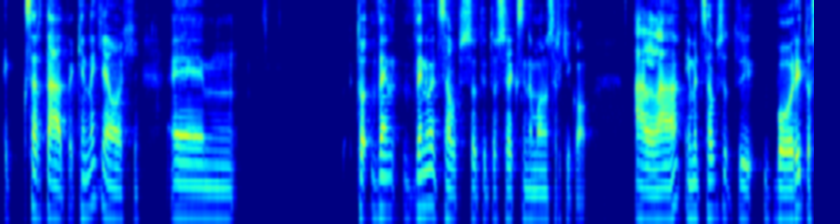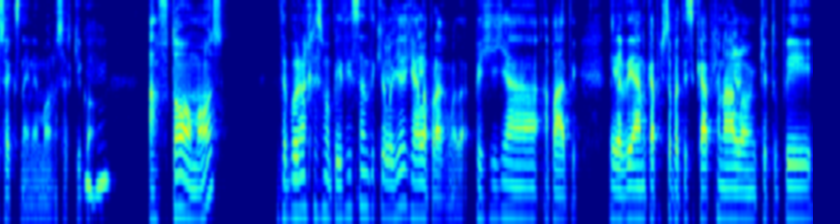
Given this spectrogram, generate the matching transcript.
Εξαρτάται και ναι και όχι. Ε, το, δεν, δεν είμαι της άποψης ότι το σεξ είναι μόνο σαρκικό. Αλλά είμαι της άποψης ότι μπορεί το σεξ να είναι μόνο σαρκικό. Αυτό όμως δεν μπορεί να χρησιμοποιηθεί σαν δικαιολογία για άλλα πράγματα. Π.χ. για απάτη. Δηλαδή, αν κάποιος απατήσει κάποιον άλλον και του πει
